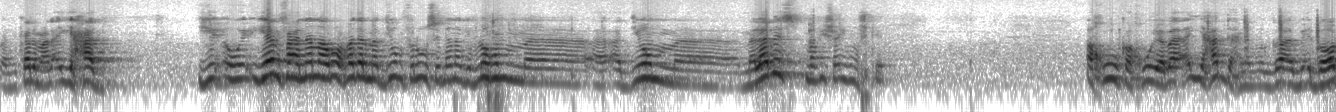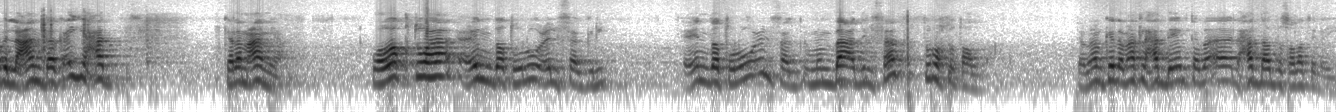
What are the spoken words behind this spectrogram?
بنتكلم على أي حد. ينفع إن أنا أروح بدل ما أديهم فلوس إن أنا أجيب لهم آه، أديهم آه، ملابس؟ ما فيش أي مشكلة. أخوك أخويا بقى أي حد إحنا البواب اللي عندك أي حد. كلام عام يعني. ووقتها عند طلوع الفجر عند طلوع الفجر من بعد الفجر تروح تطلع. تمام كده؟ معاك لحد إمتى بقى؟ لحد قبل صلاة العيد.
